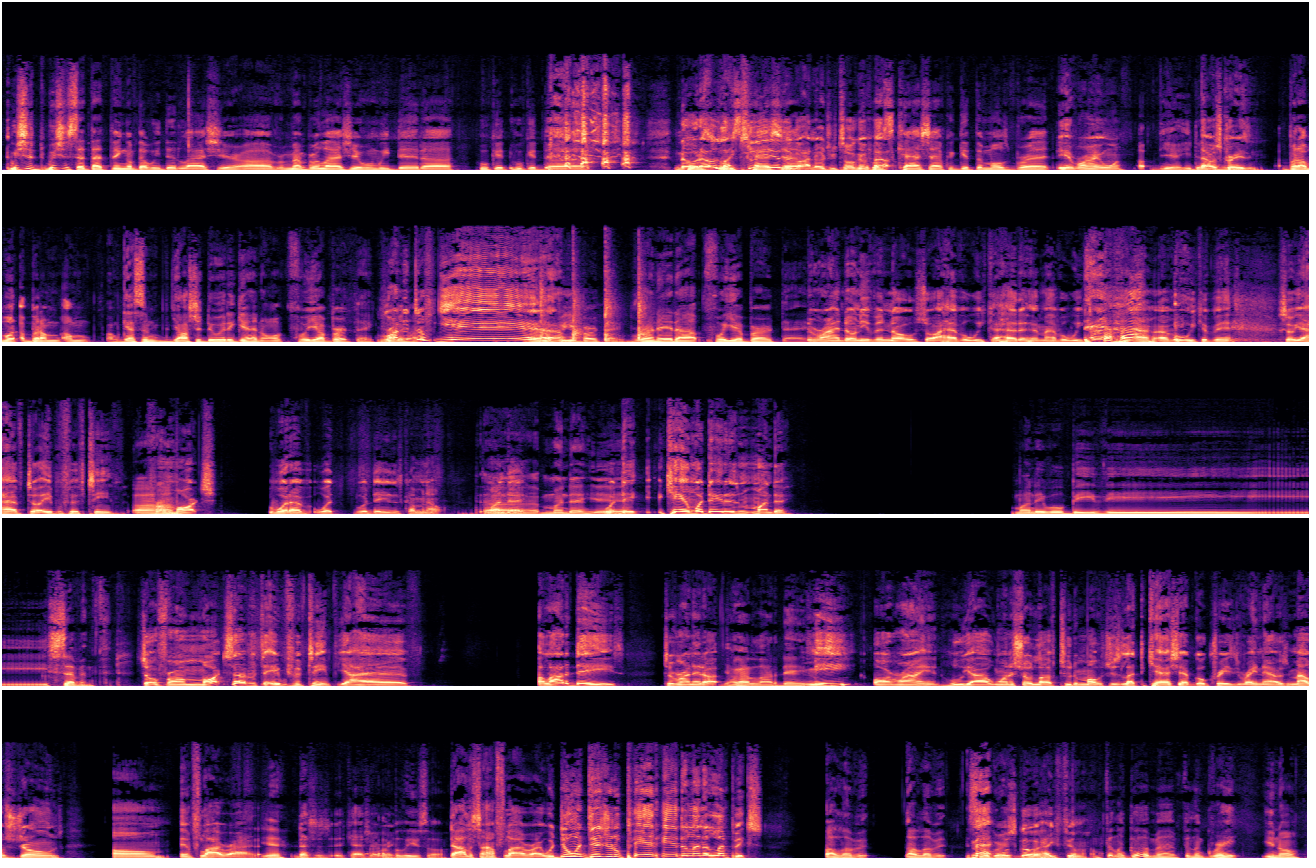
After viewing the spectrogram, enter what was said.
We should we should set that thing up that we did last year. Uh remember last year when we did uh who could who could uh No, Who's- that was like two years App? ago. I know what you're talking whose about. cash app could get the most bread? Yeah, Ryan won. Uh, yeah, he did. That was crazy. But I want but I'm I'm I'm guessing y'all should do it again on for your birthday. Run it to up. Run it up yeah. for your birthday. Run it up for your birthday. and Ryan don't even know, so I have a week ahead of him. I have a week. I have a week event. So y'all have till April 15th Uh-huh. from March. Whatever. What what day is this coming out? Monday. Uh, Monday. Yeah. What day? Cam, what date is Monday? Monday will be the seventh. So from March 7th to April 15th, y'all have a lot of days to run it up. Y'all got a lot of days. Me or Ryan, who y'all want to show love to the most? Just let the Cash App go crazy right now. It's Mouse Jones um, and Fly Ride. Yeah. That's his Cash App, I believe so. Dollar sign Fly Ride. We're doing digital panhandling Olympics. I love it. I love it. It's Matt, so great. what's good? How you feeling? I'm feeling good, man. Feeling great. You know,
